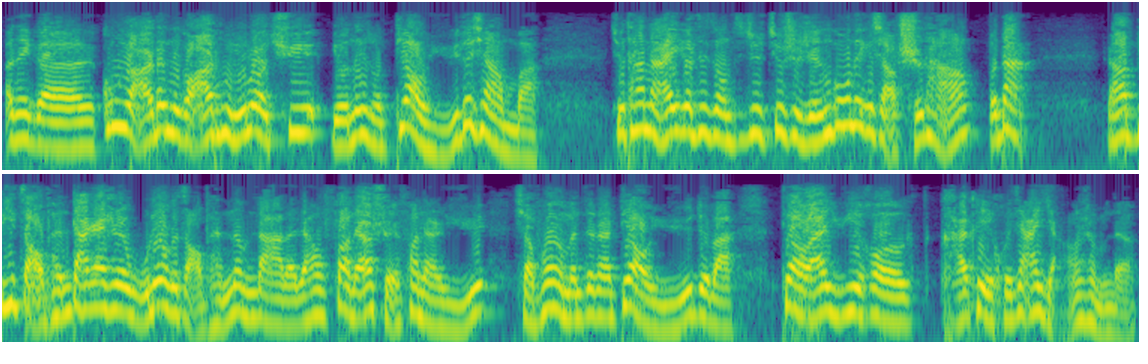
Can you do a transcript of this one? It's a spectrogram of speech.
那个公园的那个儿童游乐区有那种钓鱼的项目吧？就他拿一个这种就就是人工的一个小池塘，不大。然后比澡盆大概是五六个澡盆那么大的，然后放点水，放点鱼，小朋友们在那钓鱼，对吧？钓完鱼以后还可以回家养什么的，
